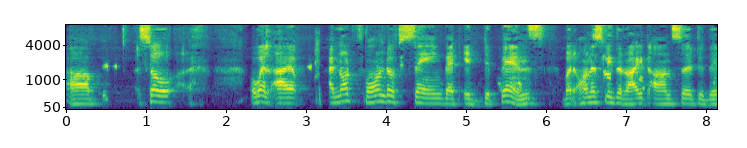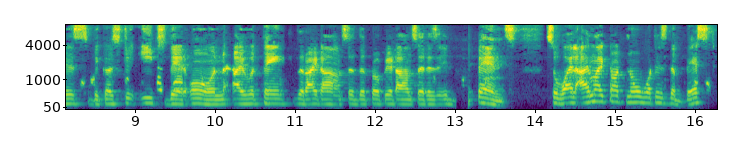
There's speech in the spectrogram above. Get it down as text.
Uh, so, well, I, I'm not fond of saying that it depends but honestly, the right answer to this, because to each their own, I would think the right answer, the appropriate answer is it depends. So while I might not know what is the best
